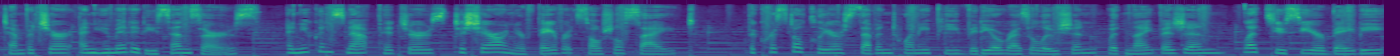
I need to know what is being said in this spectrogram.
temperature, and humidity sensors, and you can snap pictures to share on your favorite social site. The crystal clear 720p video resolution with night vision lets you see your baby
